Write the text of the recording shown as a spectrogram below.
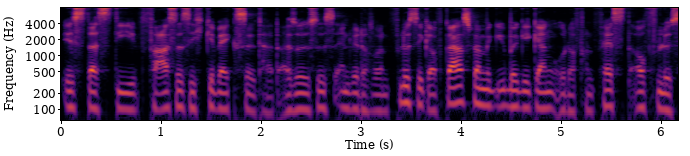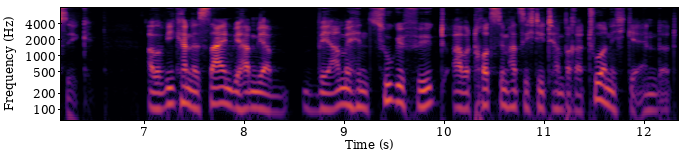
ist, dass die Phase sich gewechselt hat. Also es ist entweder von flüssig auf gasförmig übergegangen oder von fest auf flüssig. Aber wie kann es sein? Wir haben ja Wärme hinzugefügt, aber trotzdem hat sich die Temperatur nicht geändert.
